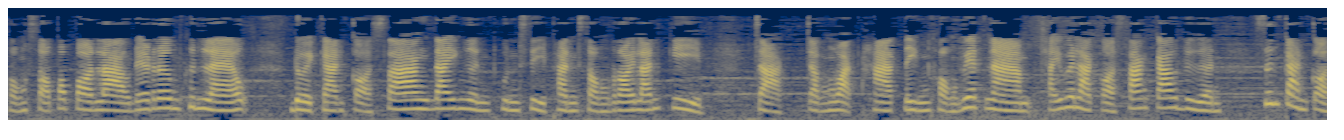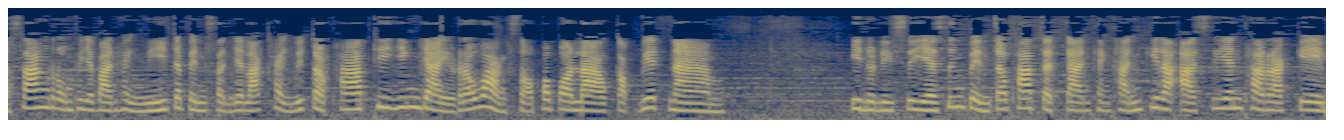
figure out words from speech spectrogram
ของสปปลาวได้เริ่มขึ้นแล้ว โดยการก่อสร้างได้เงินทุน 4,200 ล้านกีบ จากจังหวัดฮาตินของเวียดนาม ใช้เวลาก่อสร้าง 9 เดือน ซึ่งการก่อสร้างโรงพยาบาลแห่งนี้จะเป็นสัญลักษณ์แห่งมิตรภาพที่ยิ่งใหญ่ระหว่างสปปลาวกับเวียดนามอินโดนีเซียซึ่งเป็นเจ้าภาพจัดการแข่งขันกีฬาอาเซียนพาราเกม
